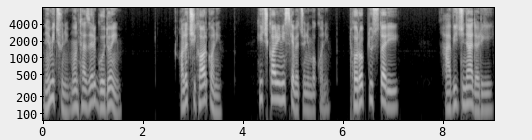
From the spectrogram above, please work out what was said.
نمی‌تونیم منتظر گدویم حالا چیکار کنیم؟ هیچ کاری نیست که بتونیم بکنیم. تروب دوست داری؟ هویج نداری؟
